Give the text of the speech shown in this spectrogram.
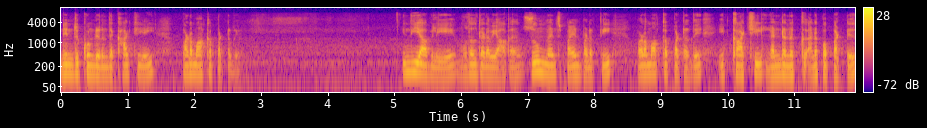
நின்று கொண்டிருந்த காட்சியை படமாக்கப்பட்டது. இந்தியாவிலேயே முதல் தடவையாக ஜூம் லென்ஸ் பயன்படுத்தி படமாக்கப்பட்டது. இக்காட்சி லண்டனுக்கு அனுப்பப்பட்டு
